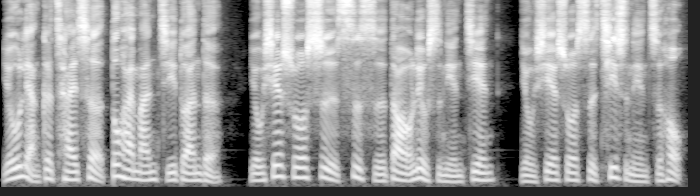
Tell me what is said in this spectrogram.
有两个猜测，都还蛮极端的。有些说是四十到六十年间，有些说是七十年之后。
